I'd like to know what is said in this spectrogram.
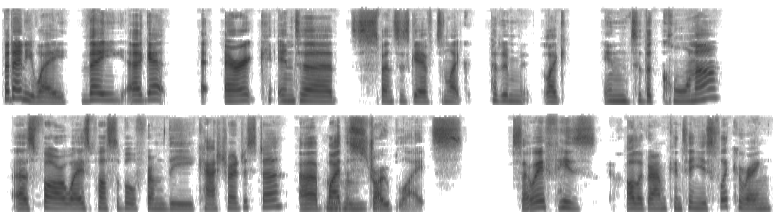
but anyway, they uh, get Eric into Spencer's gift and like put him like into the corner as far away as possible from the cash register uh, by mm-hmm. the strobe lights. So if his hologram continues flickering,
